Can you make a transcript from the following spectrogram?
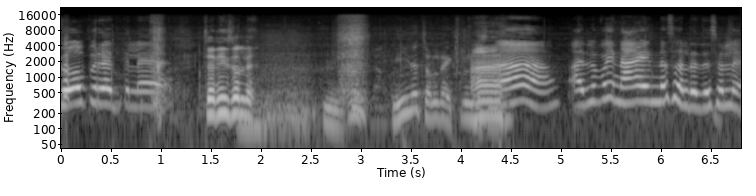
கோபுரத்துல. சரி நீ சொல்லு. நீ தான் சொல்ற அதுல போய் நான் என்ன சொல்றது? சொல்லு.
